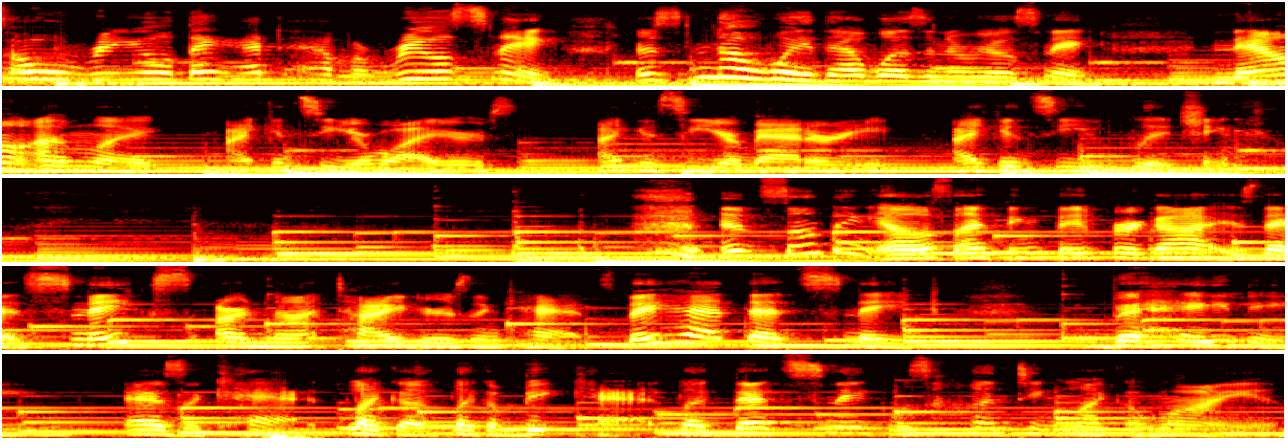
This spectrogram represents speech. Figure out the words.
so real. They had to have a real snake. There's no way that wasn't a real snake." Now I'm like, I can see your wires. I can see your battery. I can see you glitching. and something else I think they forgot is that snakes are not tigers and cats. They had that snake behaving as a cat, like a like a big cat. Like that snake was hunting like a lion.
